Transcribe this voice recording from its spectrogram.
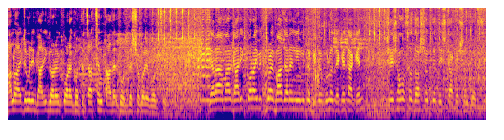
ভালো আইটেমের গাড়ি ক্রয় ক্রয় করতে চাচ্ছেন, তাদেরকে উদ্দেশ্য করে বলছি। যারা আমার গাড়ি ক্রয় বিক্রয় বাজারে নিয়মিত ভিডিওগুলো দেখে থাকেন সেই সমস্ত দর্শকদের দৃষ্টি আকর্ষণ করছি।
